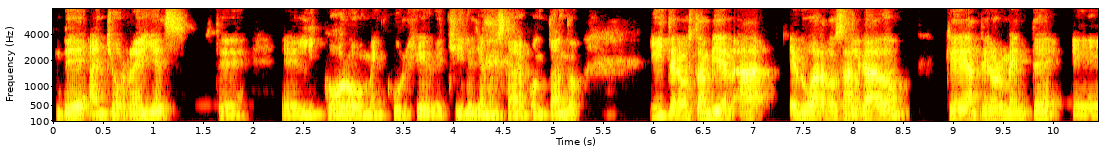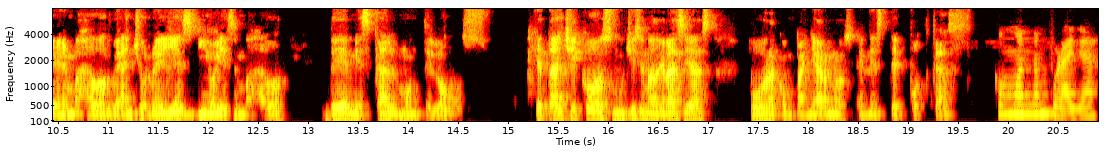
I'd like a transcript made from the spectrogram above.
de Ancho Reyes, este licor o menjurje de Chile, ya nos estaba contando. Y tenemos también a Eduardo Salgado, que anteriormente eh, era embajador de Ancho Reyes y hoy es embajador de Mezcal Montelobos. ¿Qué tal chicos? Muchísimas gracias por acompañarnos en este podcast. ¿Cómo andan por allá?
